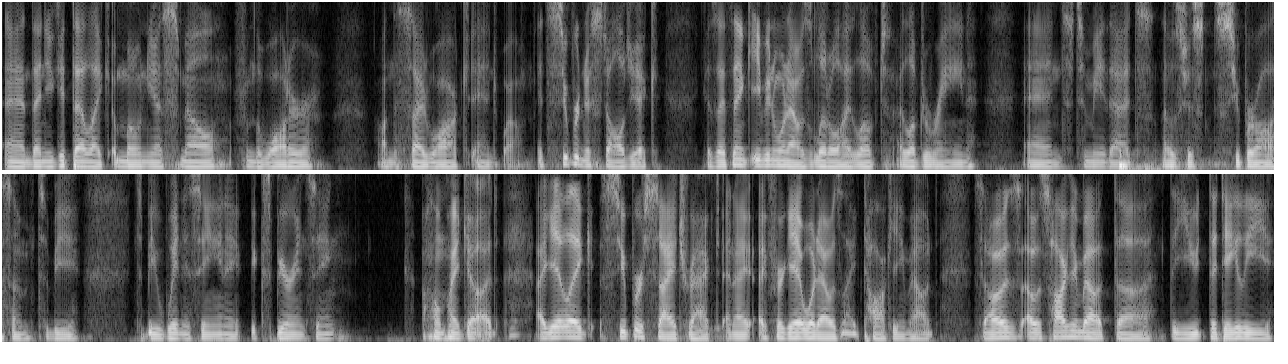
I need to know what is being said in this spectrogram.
And then you get that like ammonia smell from the water on the sidewalk and wow, it's super nostalgic because I think even when I was little I loved I loved rain and to me that that was just super awesome to be to be witnessing and experiencing. Oh my god. I get like super sidetracked and I, I forget what I was like talking about. So I was I was talking about the the the daily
